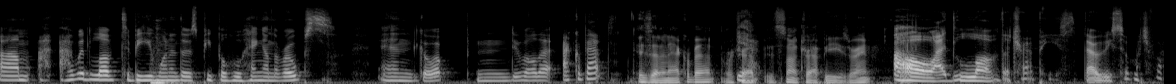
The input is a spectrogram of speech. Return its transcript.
Um, I, I would love to be one of those people who hang on the ropes and go up and do all that acrobat. Is that an acrobat or Yeah. trap? It's not trapeze, right? Oh, I'd love the trapeze. That would be so much fun.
